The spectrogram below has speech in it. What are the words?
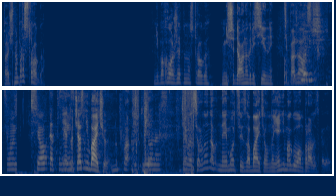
Точно про строго. Не похоже это на строго. Не всегда он агрессивный. Типа, Пожалуйста. Все, котлы. Нет, вот сейчас не бачу. Ну, про... Я вас все равно на, на эмоции забайтил, но я не могу вам правду сказать.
